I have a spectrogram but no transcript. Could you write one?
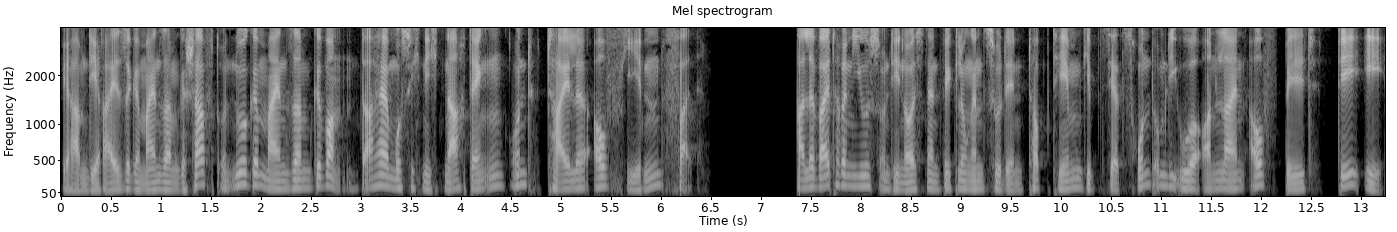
Wir haben die Reise gemeinsam geschafft und nur gemeinsam gewonnen. Daher muss ich nicht nachdenken und teile auf jeden Fall. Alle weiteren News und die neuesten Entwicklungen zu den Top-Themen gibt's jetzt rund um die Uhr online auf Bild.de.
